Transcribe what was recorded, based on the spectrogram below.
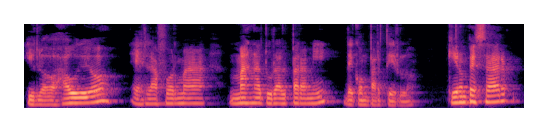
Y los audios es la forma más natural para mí de compartirlo. Quiero empezar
